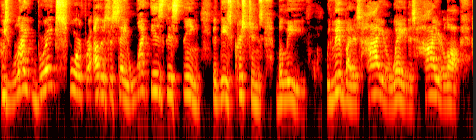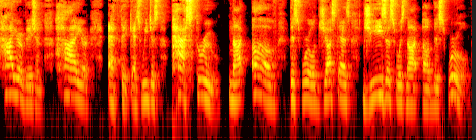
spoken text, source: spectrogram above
whose light breaks forth for others to say, what is this thing that these Christians believe? We live by this higher way, this higher law, higher vision, higher ethic as we just pass through, not of this world, just as Jesus was not of this world.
